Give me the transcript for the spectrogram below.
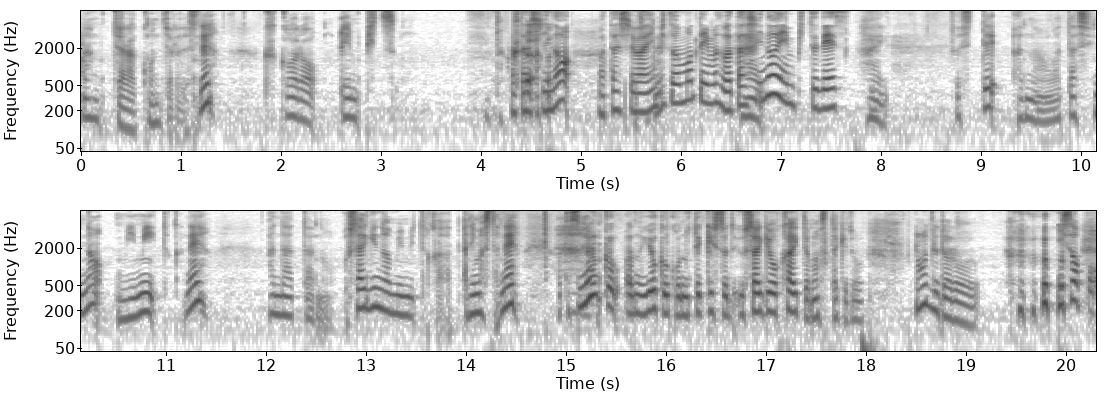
なんちゃらこんちゃらですね。心鉛筆。私の私は鉛筆を持っています私の鉛筆です、はい。そしてあの私の耳とかね。あなたのうさぎの耳とかありましたね。私なんかあのよくこのテキストでうさぎを書いてましたけど、なんでだろう。イソポ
